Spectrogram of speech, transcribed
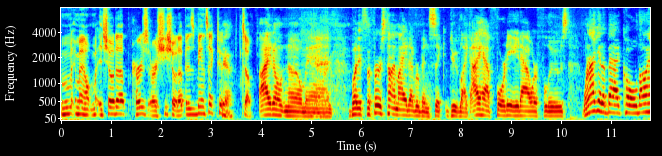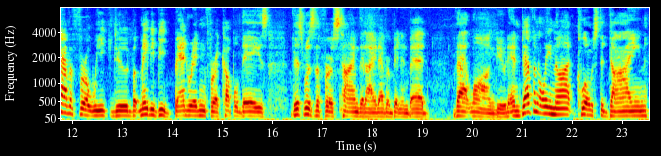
m- m- it showed up. Hers or she showed up as being sick too. Yeah. So I don't know, man. But it's the first time I had ever been sick, dude. Like I have 48 hour flus. When I get a bad cold, I'll have it for a week, dude. But maybe be bedridden for a couple days. This was the first time that I had ever been in bed that long, dude, and definitely not close to dying.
